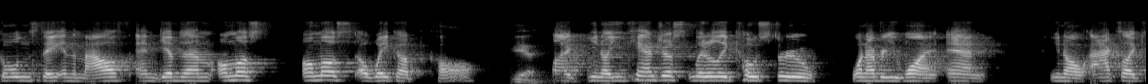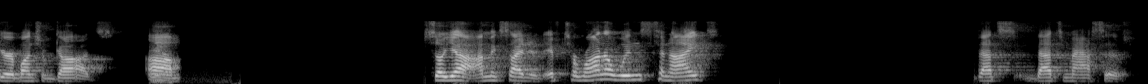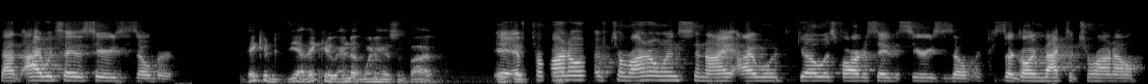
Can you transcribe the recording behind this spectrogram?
Golden State in the mouth and give them almost almost a wake up call. yeah, Like you know, you can't just literally coast through whenever you want and you know act like you're a bunch of gods. Yeah. Um, so yeah, I'm excited. If Toronto wins tonight, that's that's massive. That I would say the series is over. they could. Yeah, they could end up winning this in five. If, they- Toronto if Toronto wins tonight, I would go as far to say the series is over because they're going back to Toronto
